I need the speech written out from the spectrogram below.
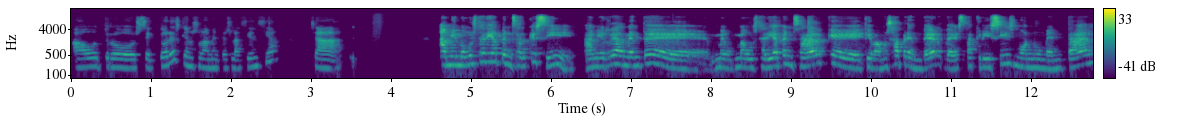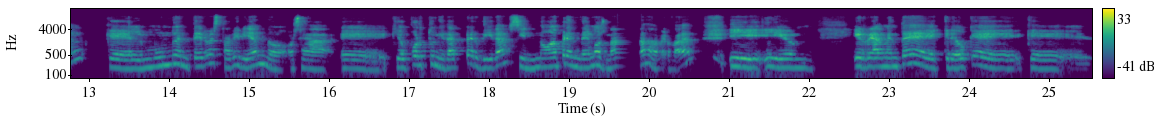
a otros sectores que no solamente es la ciencia? O sea, a mí me gustaría pensar que sí. A mí realmente me, gustaría pensar que, vamos a aprender de esta crisis monumental que el mundo entero está viviendo. O sea, eh, qué oportunidad perdida si no aprendemos nada, ¿verdad? Y, realmente creo que, que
